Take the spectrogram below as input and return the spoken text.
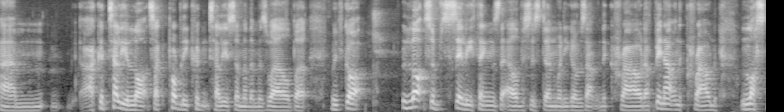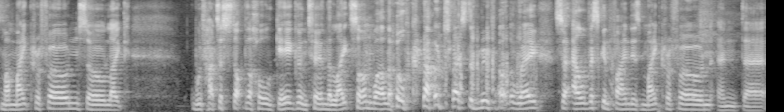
um, I could tell you lots. I probably couldn't tell you some of them as well, but we've got lots of silly things that Elvis has done when he goes out in the crowd. I've been out in the crowd, lost my microphone, so like we've had to stop the whole gig and turn the lights on while the whole crowd tries to move out the way so Elvis can find his microphone and uh,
